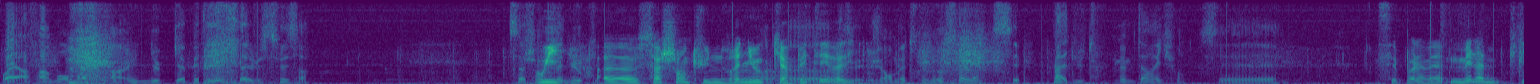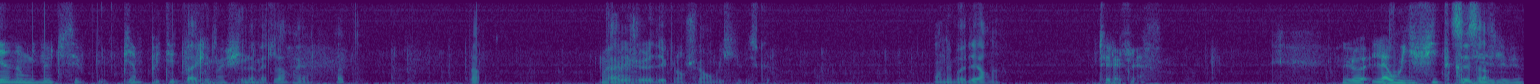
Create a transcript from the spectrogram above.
Ouais, enfin bon, bref, hein, une nuke qui a pété, ça a juste fait ça. Sachant Oui, que la nuke. Euh, sachant qu'une vraie nuke voilà, qui a pété, euh, vas-y. Je vais, en mettre une au sol, c'est pas du tout le même tarif. hein. C'est. C'est pas la même. Mets-la bien au milieu, tu sais, bien péter toutes Bah, les écoute, je vais machines. la mettre là, regarde. Hop. Là. Ouais, Allez, ouais, je vais la déclencher en wifi parce que. On est moderne. C'est la classe. Le- la Wii Fit, comme disent les vieux.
